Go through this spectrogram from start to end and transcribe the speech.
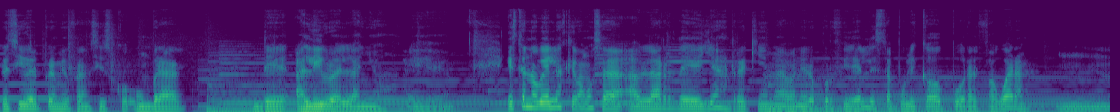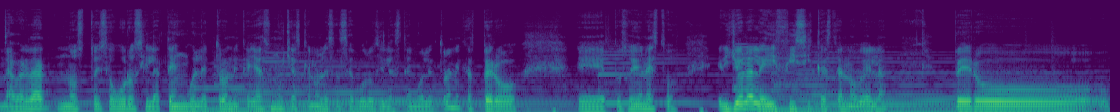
recibe el premio Francisco Umbral de, al libro del año. Eh, esta novela que vamos a hablar de ella, Requiem Habanero por Fidel, está publicado por Alfaguara. Mm, la verdad, no estoy seguro si la tengo electrónica. Ya son muchas que no les aseguro si las tengo electrónicas, pero eh, pues soy honesto. Yo la leí física esta novela, pero,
